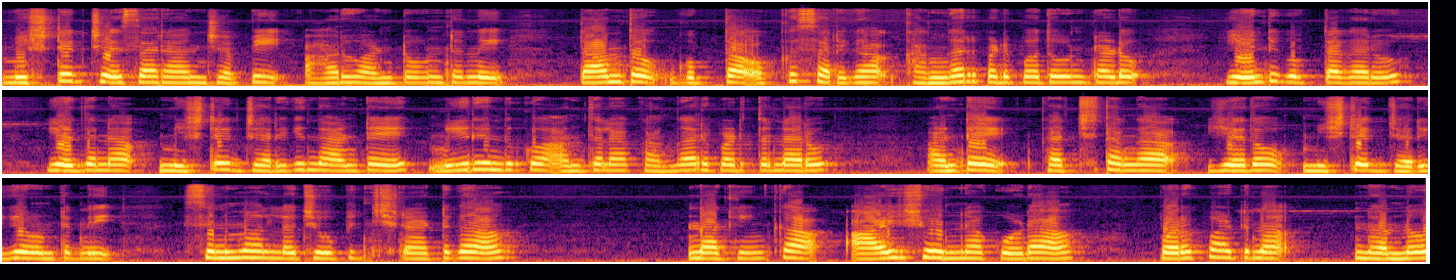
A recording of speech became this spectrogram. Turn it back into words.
మిస్టేక్ చేశారా అని చెప్పి ఆరు అంటూ ఉంటుంది. దాంతో గుప్తా ఒక్కసారిగా కంగారు పడిపోతూ ఉంటాడు. ఏంటి గుప్తా గారు? ఏదైనా మిస్టేక్ జరిగిందా అంటే మీరెందుకు అంతలా కంగారు పడుతున్నారు? అంటే ఖచ్చితంగా ఏదో మిస్టేక్ జరిగి ఉంటుంది. సినిమాల్లో చూపించినట్టుగా నాకు ఇంకా ఆయుష్ ఉన్నా కూడా పొరపాటున నన్ను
